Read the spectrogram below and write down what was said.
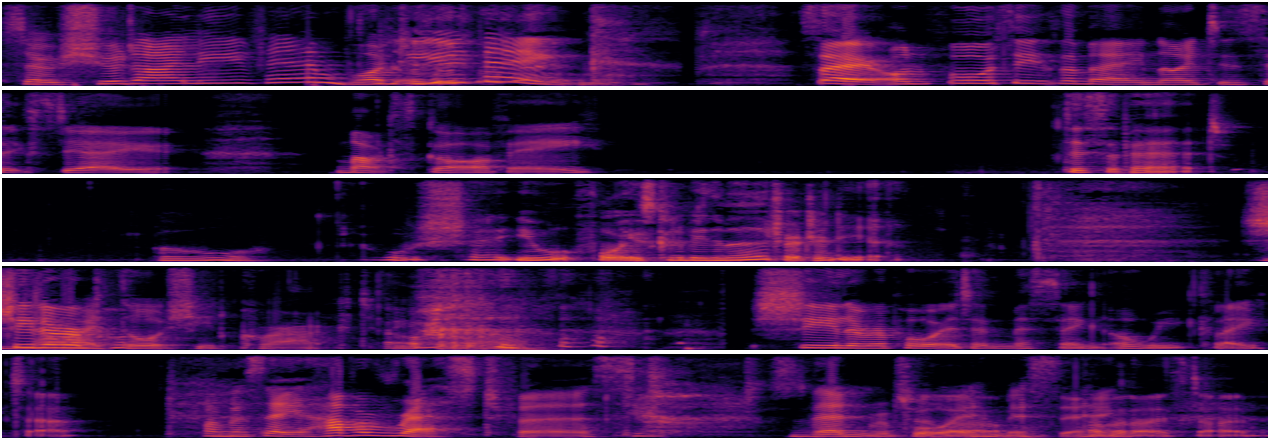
So should I leave him? What do you think? So, on 14th of May 1968, Max Garvey disappeared. oh, Oh shit, you all thought he was going to be the murderer, didn't you? Sheila, no, I thought she'd cracked. to oh. fair. Sheila reported him missing a week later. I'm gonna say have a rest first, then report him Have a nice time.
